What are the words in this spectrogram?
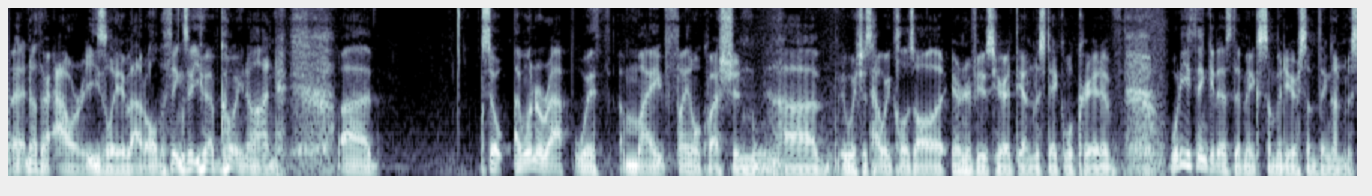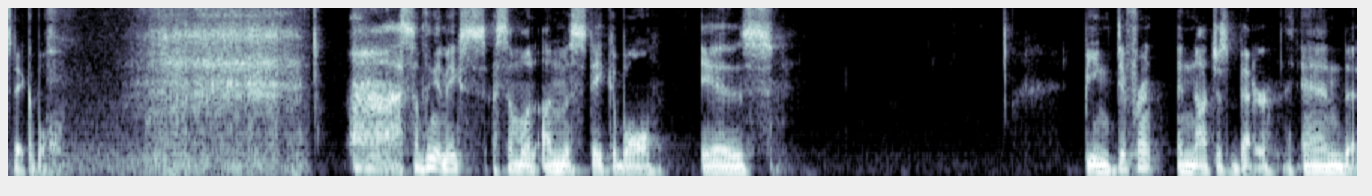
another hour easily about all the things that you have going on. Uh, so I want to wrap with my final question, uh, which is how we close all interviews here at the Unmistakable Creative. What do you think it is that makes somebody or something unmistakable? Something that makes someone unmistakable is being different and not just better. And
